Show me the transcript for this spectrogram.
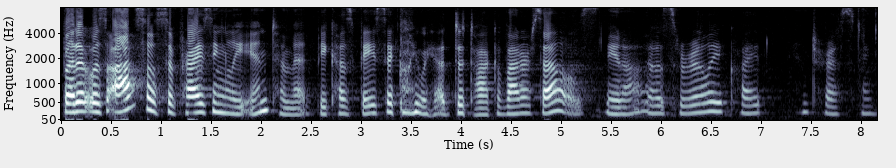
but it was also surprisingly intimate because basically we had to talk about ourselves. You know, it was really quite interesting.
